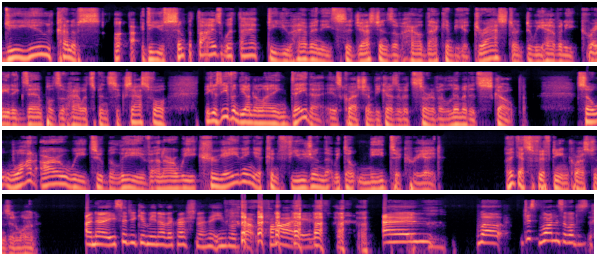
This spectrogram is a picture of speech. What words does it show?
do you kind of uh, uh, do you sympathize with that? Do you have any suggestions of how that can be addressed or do we have any great examples of how it's been successful? Because even the underlying data is questioned because of its sort of a limited scope. So what are we to believe and are we creating a confusion that we don't need to create? I think that's 15 questions in one. I know you said you'd give me another question. I think you've got five. um, well, just one sort of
